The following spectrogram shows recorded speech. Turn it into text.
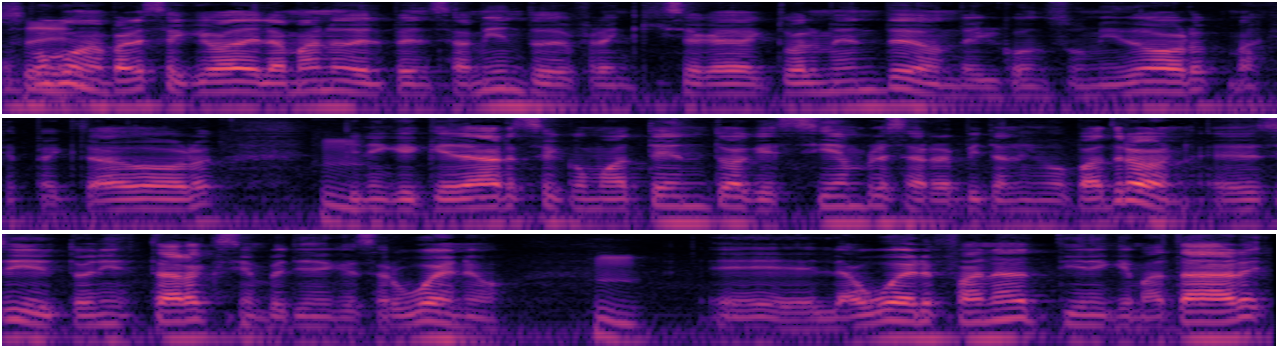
Un poco me parece que va de la mano del pensamiento de franquicia que hay actualmente, donde el consumidor, más que espectador, mm. tiene que quedarse como atento a que siempre se repita el mismo patrón. Es decir, Tony Stark siempre tiene que ser bueno. Mm. Eh, la huérfana tiene que matar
